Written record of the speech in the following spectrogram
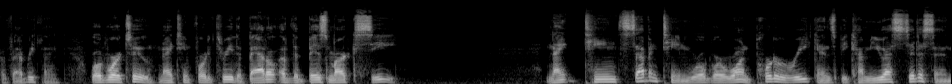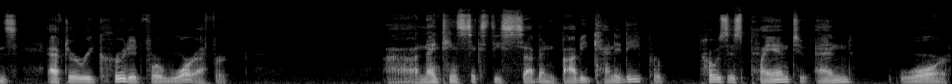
of everything. World War II, 1943, the Battle of the Bismarck Sea. 1917, World War I, Puerto Ricans become U.S. citizens after recruited for war effort. Uh, 1967, Bobby Kennedy proposes plan to end war.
